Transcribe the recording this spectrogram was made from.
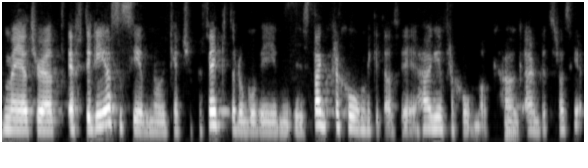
Men jag tror att efter det så ser vi nog en catch-up-effekt och då går vi in i stagflation vilket alltså är hög inflation och hög mm. arbetslöshet.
